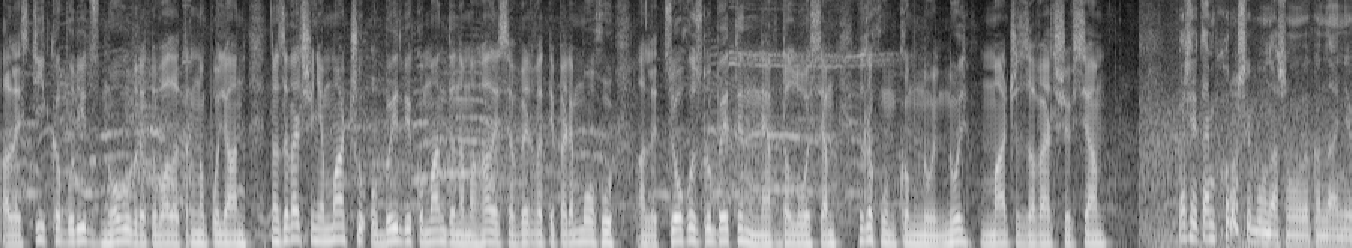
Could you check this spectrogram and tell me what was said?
але стійка воріт знову врятувала тернополян. На завершення матчу обидві команди намагалися вирвати перемогу, але цього зробити не вдалося. З рахунком 0-0 матч завершився. Перший тайм хороший був в нашому виконанні.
